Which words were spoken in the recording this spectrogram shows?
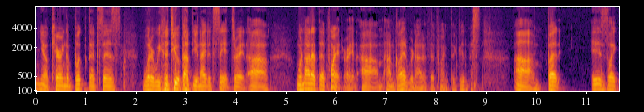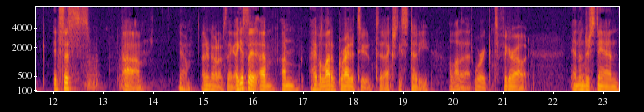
you know carrying a book that says what are we going to do about the United States, right? Uh, we're not at that point, right? Um, I'm glad we're not at that point, thank goodness. Um, but it is like it's just, um, yeah, I don't know what I'm saying. I guess I, I'm I'm I have a lot of gratitude to actually study a lot of that work to figure out and understand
